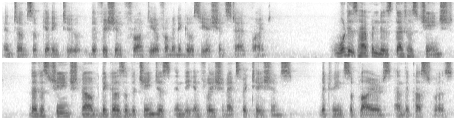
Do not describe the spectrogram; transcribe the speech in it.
in terms of getting to the efficient frontier from a negotiation standpoint. What has happened is that has changed. That has changed now because of the changes in the inflation expectations between suppliers and the customers.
